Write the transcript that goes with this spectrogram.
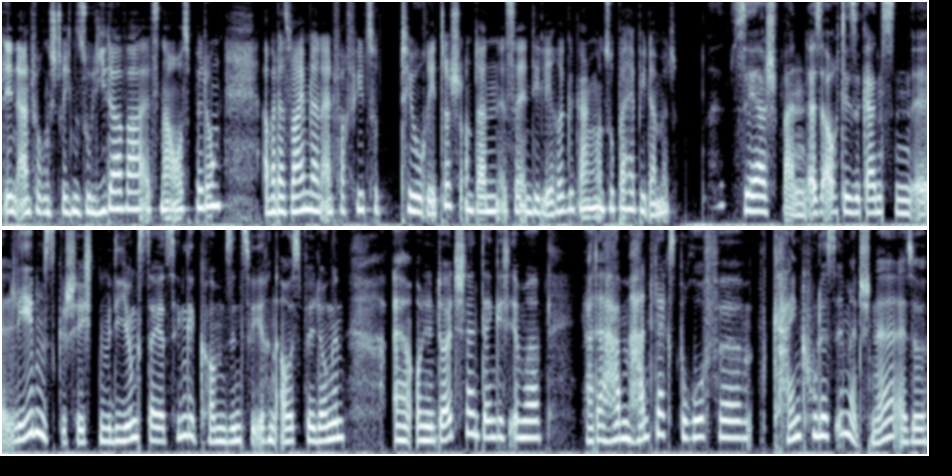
in Anführungsstrichen solider war als eine Ausbildung. Aber das war ihm dann einfach viel zu theoretisch und dann ist er in die Lehre gegangen und super happy damit. Sehr spannend. Also auch diese ganzen äh, Lebensgeschichten, wie die Jungs da jetzt hingekommen sind zu ihren Ausbildungen. Äh, und in Deutschland denke ich immer, ja, da haben Handwerksberufe kein cooles Image, ne? Also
